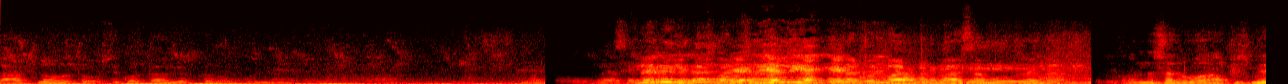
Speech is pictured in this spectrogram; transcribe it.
ساتھ ہو تو اسی کو سر وہ آفس میں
